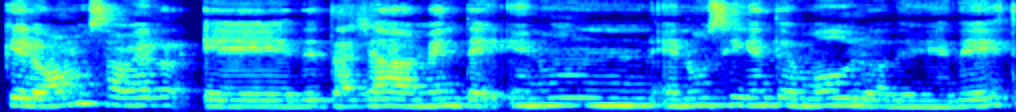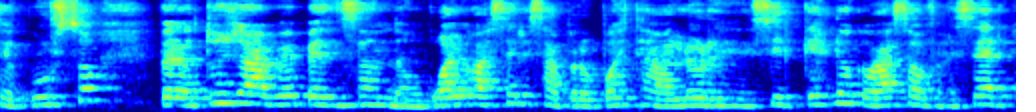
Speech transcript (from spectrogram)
que lo vamos a ver eh, detalladamente en un, siguiente módulo de, de, este curso, pero tú ya ve pensando en cuál va a ser esa propuesta de valor, es decir, qué es lo que vas a ofrecer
